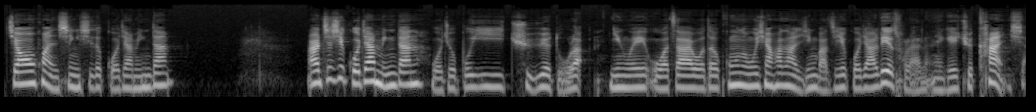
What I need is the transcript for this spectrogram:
交换信息的国家名单。而这些国家名单我就不一一去阅读了，因为我在我的公众微信号上已经把这些国家列出来了，你可以去看一下。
